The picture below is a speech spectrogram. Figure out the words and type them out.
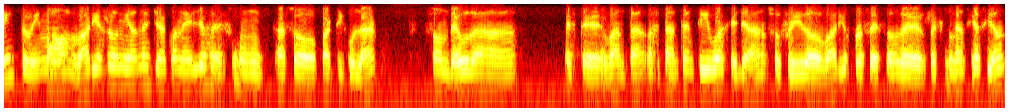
Sí, tuvimos varias reuniones ya con ellos, es un caso particular, son deudas este, bastante antiguas que ya han sufrido varios procesos de refinanciación.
